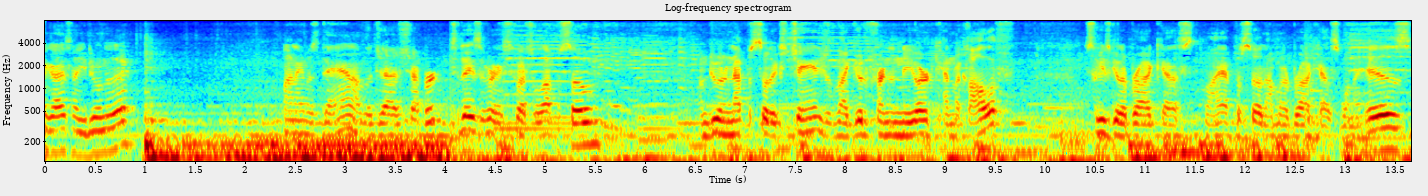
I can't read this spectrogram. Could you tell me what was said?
morning, guys. How you doing today? My name is Dan. I'm the Jazz Shepherd. Today's a very special episode. I'm doing an episode exchange with my good friend in New York, Ken Micallef. So he's going to broadcast my episode. I'm going to broadcast one of his,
